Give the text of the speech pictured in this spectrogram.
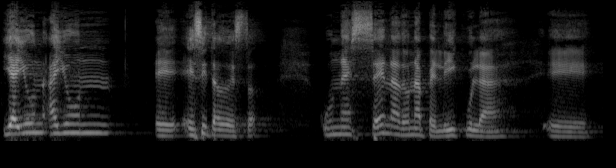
y hay un, hay un eh, he citado esto, una escena de una película eh,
